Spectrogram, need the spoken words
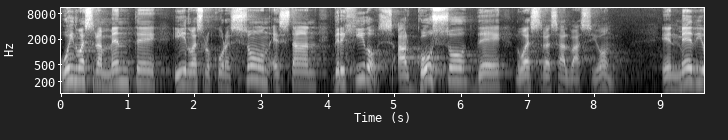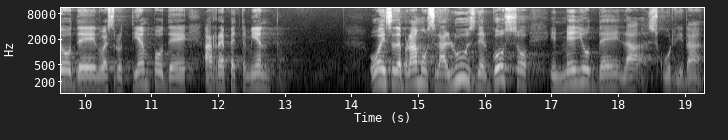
Hoy nuestra mente y nuestro corazón están dirigidos al gozo de nuestra salvación en medio de nuestro tiempo de arrepentimiento. Hoy celebramos la luz del gozo en medio de la oscuridad.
